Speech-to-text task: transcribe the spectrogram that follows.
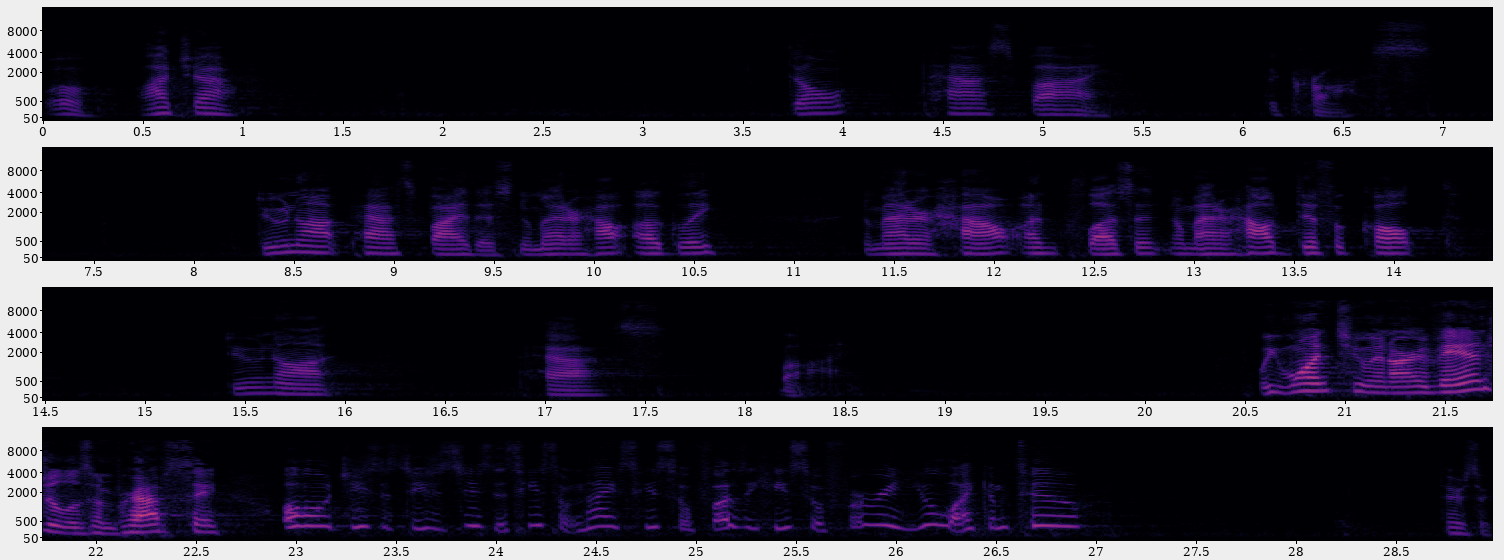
Whoa, watch out. Don't pass by the cross. Do not pass by this, no matter how ugly, no matter how unpleasant, no matter how difficult, do not pass by. We want to, in our evangelism, perhaps say, Oh, Jesus, Jesus, Jesus, he's so nice, he's so fuzzy, he's so furry, you'll like him too. There's a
